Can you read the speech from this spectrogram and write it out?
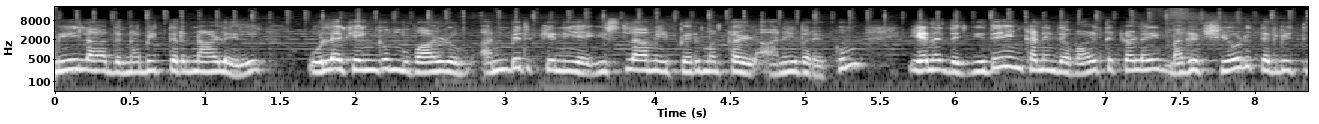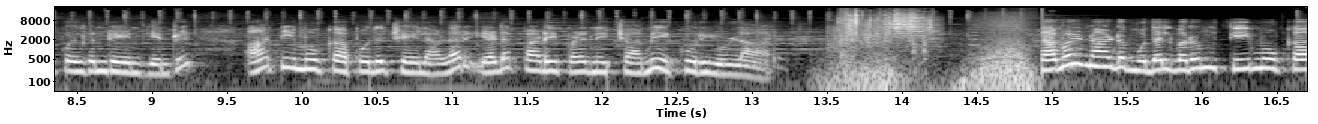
மீலாது நபி திருநாளில் உலகெங்கும் வாழும் அன்பிற்கினிய இஸ்லாமிய பெருமக்கள் அனைவருக்கும் எனது இதயம் கணிந்த வாழ்த்துக்களை மகிழ்ச்சியோடு தெரிவித்துக் கொள்கின்றேன் என்று அதிமுக பொதுச் செயலாளர் எடப்பாடி பழனிசாமி கூறியுள்ளார். தமிழ்நாடு முதல்வரும் திமுக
